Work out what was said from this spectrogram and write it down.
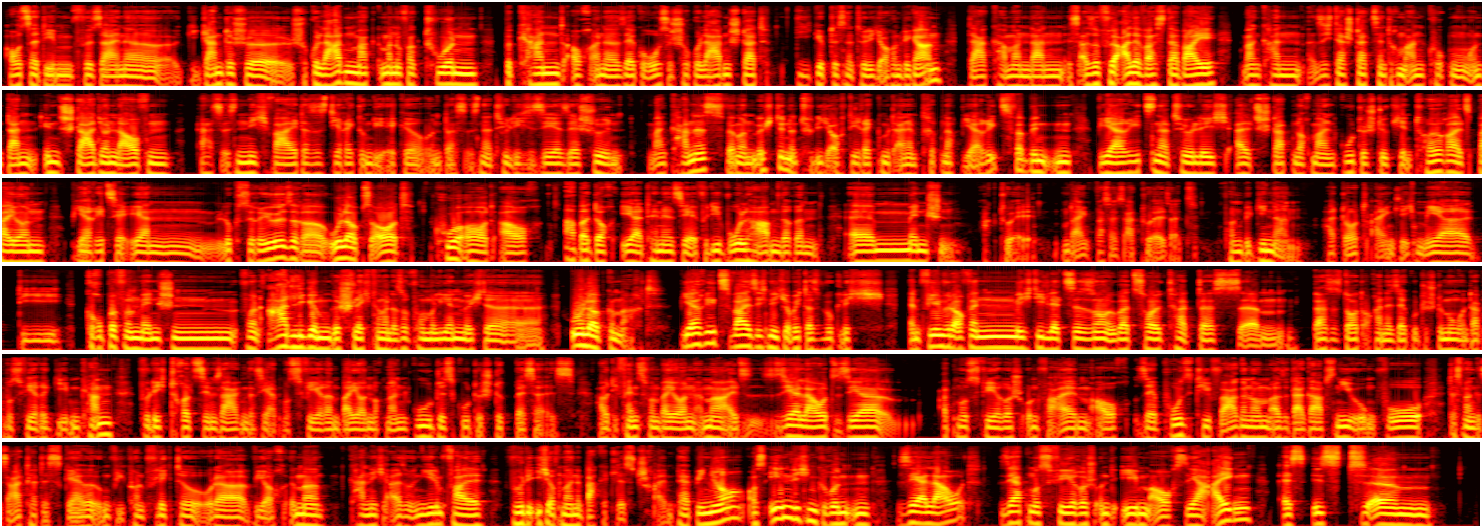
Außerdem für seine gigantische Schokoladenmanufakturen bekannt, auch eine sehr große Schokoladenstadt. Die gibt es natürlich auch in vegan. Da kann man dann, ist also für alle was dabei. Man kann sich das Stadtzentrum angucken und dann ins Stadion laufen. Es ist nicht weit, das ist direkt um die Ecke und das ist natürlich sehr, sehr schön. Man kann es, wenn man möchte, natürlich auch direkt mit einem Trip nach Biarritz verbinden. Biarritz natürlich als Stadt nochmal ein gutes Stückchen teurer als Bayonne. Biarritz ja eher ein luxuriöserer Urlaubsort, Kurort auch, aber doch eher tendenziell für die wohlhabenderen äh, Menschen aktuell. Und eigentlich, was heißt aktuell seit von Beginn an? Hat dort eigentlich mehr die Gruppe von Menschen von adligem Geschlecht, wenn man das so formulieren möchte, Urlaub gemacht. Biarritz weiß ich nicht, ob ich das wirklich empfehlen würde, auch wenn mich die letzte Saison überzeugt hat, dass, ähm, dass es dort auch eine sehr gute Stimmung und Atmosphäre geben kann, würde ich trotzdem sagen, dass die Atmosphäre in Bayonne nochmal ein gutes, gutes Stück besser ist. Aber die Fans von Bayonne immer als sehr laut, sehr atmosphärisch und vor allem auch sehr positiv wahrgenommen. Also da gab es nie irgendwo, dass man gesagt hat, es gäbe irgendwie Konflikte oder wie auch immer. Kann ich also in jedem Fall, würde ich auf meine Bucketlist schreiben. Perpignan aus ähnlichen Gründen sehr laut, sehr atmosphärisch und eben auch sehr eigen. Es ist ähm,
